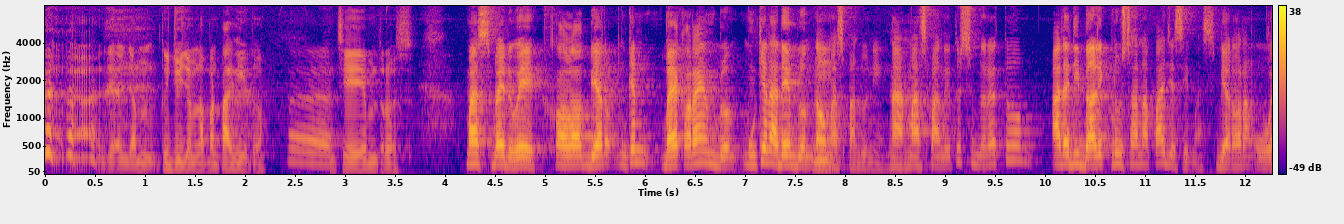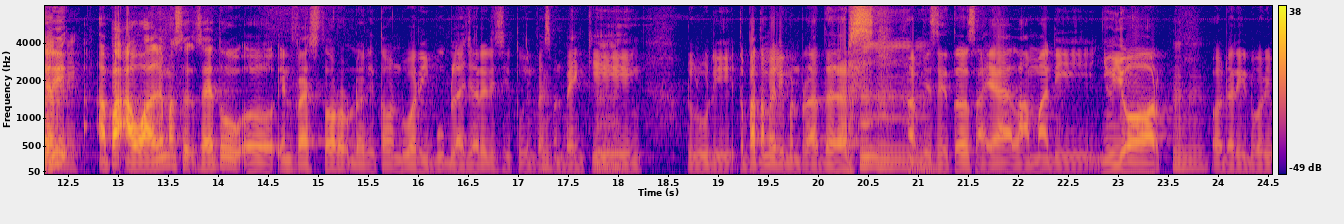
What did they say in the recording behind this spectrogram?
Nah, jam, jam 7 jam 8 pagi tuh. Eh. Gym terus. Mas, by the way, kalau biar mungkin banyak orang yang belum, mungkin ada yang belum Hmm. tahu Mas Pandu nih. Nah, Mas Pandu itu sebenarnya tuh ada di balik perusahaan apa aja sih Mas? Biar orang aware Jadi nih. apa awalnya Mas saya tuh eh, investor dari tahun 2000 belajarnya di situ investment Hmm. banking. Dulu di tempat namanya Lehman Brothers. Hmm, Habis itu saya lama di New York Hmm. eh, dari 2005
